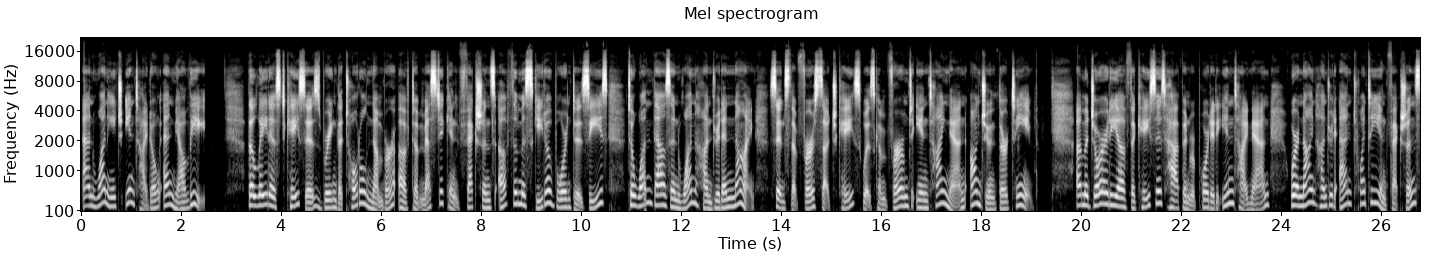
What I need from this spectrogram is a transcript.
and 1 each in Taidong and Miaoli. The latest cases bring the total number of domestic infections of the mosquito borne disease to 1,109 since the first such case was confirmed in Tainan on June 13th. A majority of the cases have been reported in Tainan, where 920 infections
